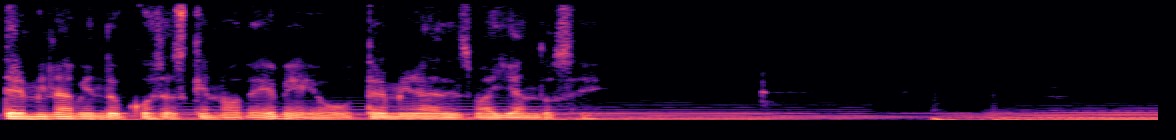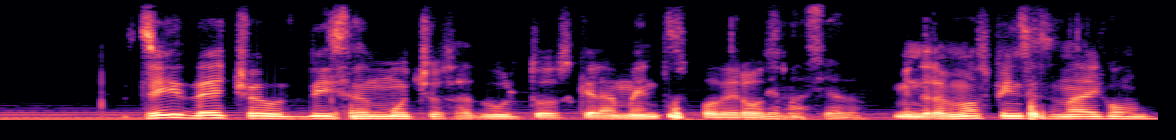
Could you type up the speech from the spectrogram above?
termina viendo cosas que no debe o termina desmayándose. Sí, de hecho, dicen muchos adultos que la mente es poderosa. Demasiado. Mientras más piensas en algo,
